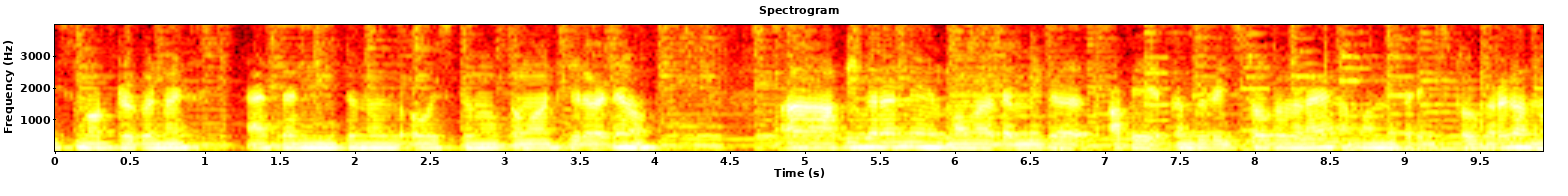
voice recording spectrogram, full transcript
is not recognized as an internal or external command කියලා වැටනවා. අපි කරන්නේ මම දැම් එක අපේ කම්පිට ඉස්ටෝල් කරනෑ මම එකට ඉස්ටෝල් කරගන්න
